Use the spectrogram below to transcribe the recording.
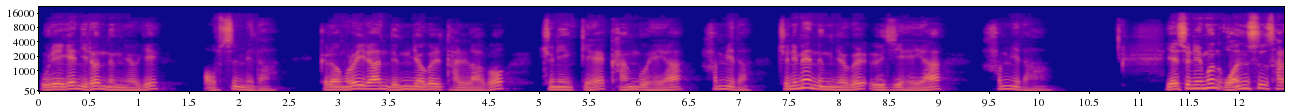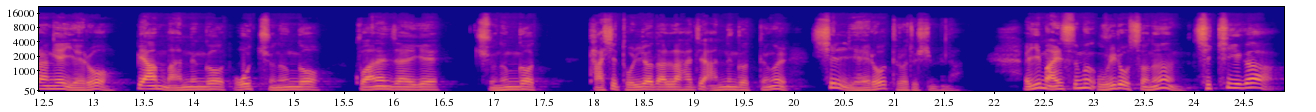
우리에겐 이런 능력이 없습니다. 그러므로 이러한 능력을 달라고 주님께 강구해야 합니다. 주님의 능력을 의지해야 합니다. 예수님은 원수 사랑의 예로 뺨 맞는 것, 옷 주는 것, 구하는 자에게 주는 것, 다시 돌려달라 하지 않는 것 등을 실예로 들어주십니다. 이 말씀은 우리로서는 지키기가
